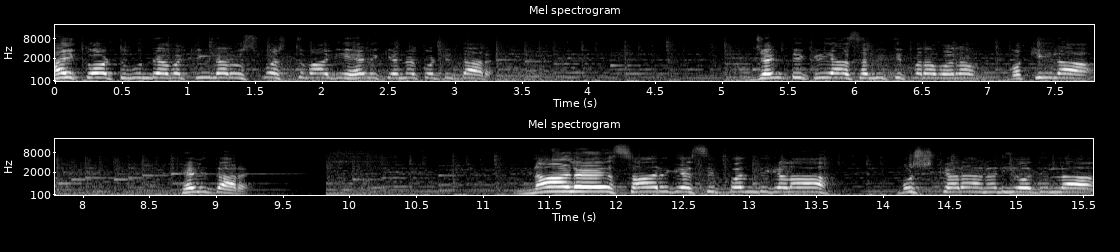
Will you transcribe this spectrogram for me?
ಹೈಕೋರ್ಟ್ ಮುಂದೆ ವಕೀಲರು ಸ್ಪಷ್ಟವಾಗಿ ಹೇಳಿಕೆಯನ್ನು ಕೊಟ್ಟಿದ್ದಾರೆ. ಜಂಟಿ ಕ್ರಿಯಾ ಸಮಿತಿ ಪರವರ ವಕೀಲ ಹೇಳಿದ್ದಾರೆ. ನಾಳೆ ಸಾರಿಗೆ ಸಿಬ್ಬಂದಿಗಳ ಮುಷ್ಕರ ನಡೆಯೋದಿಲ್ಲ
